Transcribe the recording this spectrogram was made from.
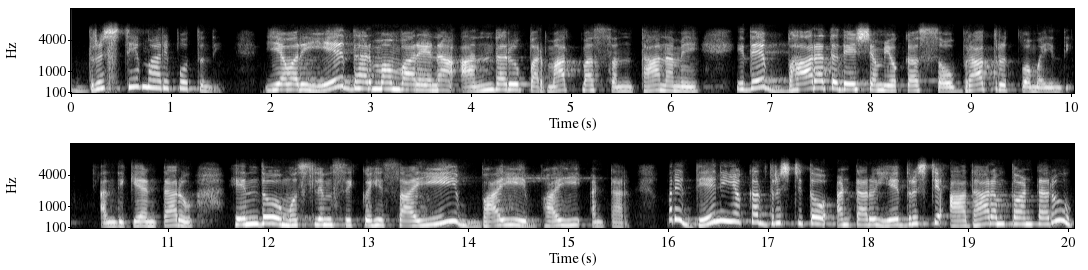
దృష్టి మారిపోతుంది. ఎవరి ఏ ధర్మం వారైనా అందరూ పరమాత్మ సంతానమే. ఇదే భారతదేశం యొక్క సౌభ్రాతృత్వమైంది. అందుకే అంటారు హిందూ ముస్లిం సిక్కు హిస్సాయి భాయి భాయి అంటారు. మరి దేని యొక్క దృష్టితో అంటారు? ఏ దృష్టి ఆధారంతో అంటారు?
